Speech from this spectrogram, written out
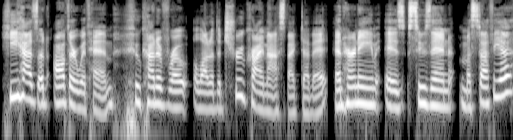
He has an author with him who kind of wrote a lot of the true crime aspect of it, and her name is Susan Mustafa.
